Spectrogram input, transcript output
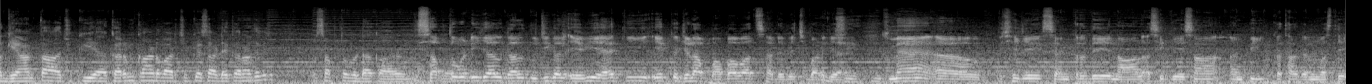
ਅਗਿਆਨਤਾ ਆ ਚੁੱਕੀ ਹੈ ਕਰਮਕਾਂਡ ਵੜ ਚੁੱਕੇ ਸਾਡੇ ਘਰਾਂ ਦੇ ਵਿੱਚ ਉਹ ਸਭ ਤੋਂ ਵੱਡਾ ਕਾਰਨ ਸਭ ਤੋਂ ਵੱਡੀ ਗੱਲ ਗੱਲ ਦੂਜੀ ਗੱਲ ਇਹ ਵੀ ਹੈ ਕਿ ਇੱਕ ਜਿਹੜਾ ਬਾਬਾਵਾਦ ਸਾਡੇ ਵਿੱਚ ਵੜ ਗਿਆ। ਮੈਂ ਪਿੱਛੇ ਜੇ ਸੈਂਟਰ ਦੇ ਨਾਲ ਅਸੀਂ ਗਏ ਸਾਂ ਐਮਪੀ ਕਥਾ ਕਰਨ ਵਾਸਤੇ।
